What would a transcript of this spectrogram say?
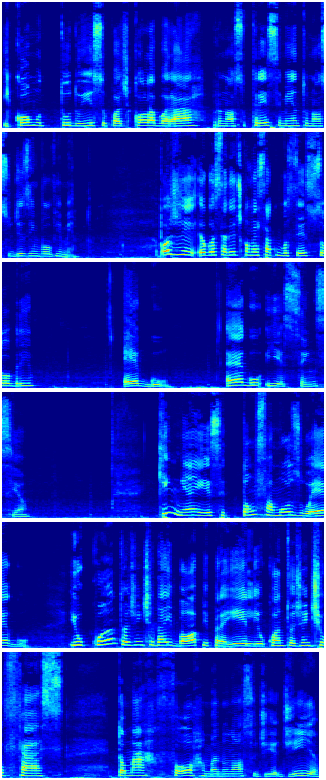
e como tudo isso pode colaborar para o nosso crescimento, nosso desenvolvimento. Hoje eu gostaria de conversar com você sobre ego, ego e essência. Quem é esse tão famoso ego e o quanto a gente dá ibope para ele, o quanto a gente o faz tomar forma no nosso dia a dia?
